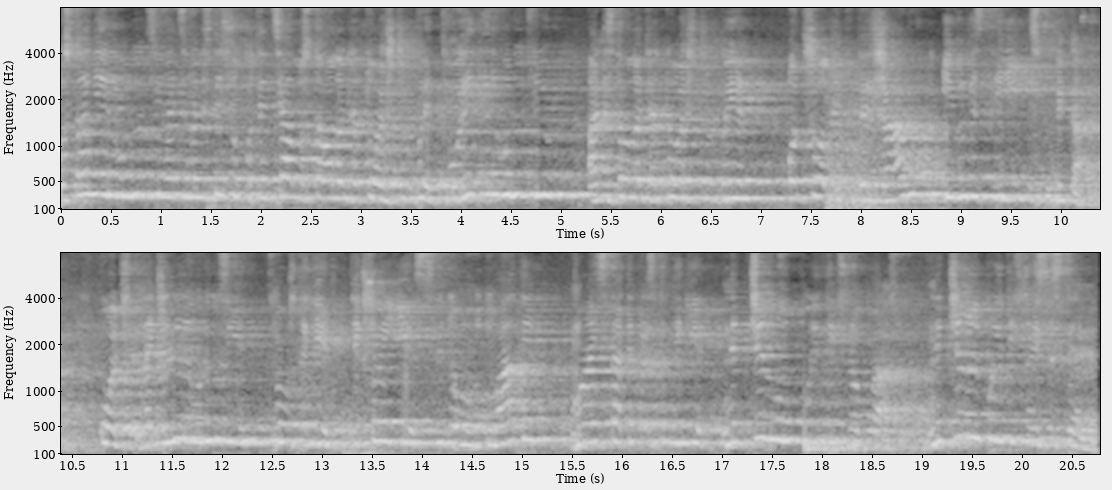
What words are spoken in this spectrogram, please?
В останній революції націоналістичного потенціалу ставало для того, щоб творити революцію, а не ставало для того, щоб очолити державу і вивести її із тупика. Отже, на чолі революції, знову ж таки, якщо її свідомо готувати, мають стати представники не чинного політичного класу, не чинної політичної системи,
